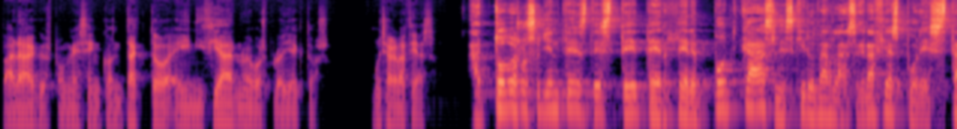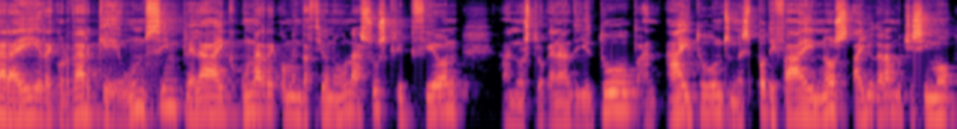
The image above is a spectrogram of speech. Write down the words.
para que os pongáis en contacto e iniciar nuevos proyectos. Muchas gracias. A todos los oyentes de este tercer podcast les quiero dar las gracias por estar ahí. Recordar que un simple like, una recomendación o una suscripción a nuestro canal de YouTube, en iTunes, en Spotify, nos ayudará muchísimo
